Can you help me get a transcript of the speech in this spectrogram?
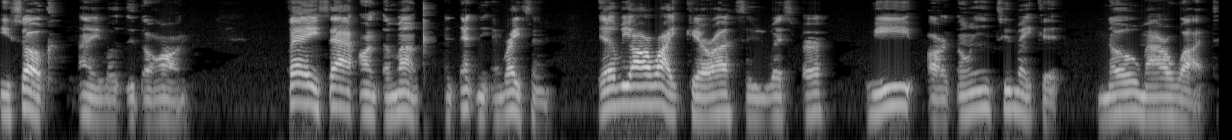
he spoke, unable to go on. Faye sat on the monk and gently embraced him. It'll be all right, Kira, she whispered. We are going to make it, no matter what.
